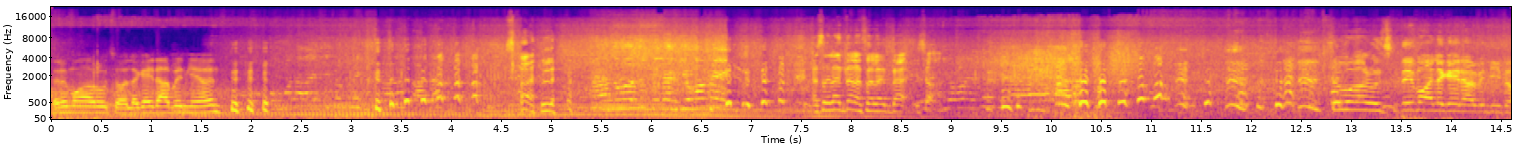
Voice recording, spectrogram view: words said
Ano mga roots oh, lagay namin ngayon. Sala. Ano nga sa pinagyo kami? Asalanta, asalanta. Isa. sa mga roads, ito yung mga lagay namin dito.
